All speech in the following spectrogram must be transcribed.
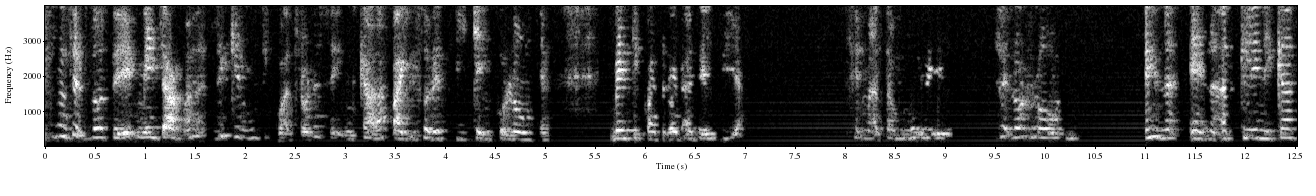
sacerdote me llama de que 24 horas en cada país, sobre ti que en Colombia, 24 horas del día, se mata muy, se lo roban en, en las clínicas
